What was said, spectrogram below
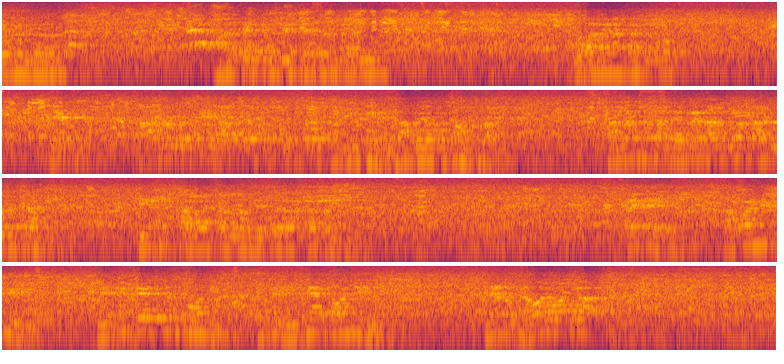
Chairman గారు market committee chairman గారు ఉపన్యాసకులు యాభై ఒక్క సంవత్సరాలు కంప్లీట్ అయింది యాభై ఒక్క సంవత్సరాలు. పంతొమ్మిది వందల డెబ్బై నాలుగులో తాండూరు వచ్చాను దీని కళాశాలలో లెక్చరర్గా పనిచేశాను అయితే అప్పటి నుంచి ఎడ్యుకేషన్ తోని అంటే విద్యతోని నేను గవర్నమెంట్గా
